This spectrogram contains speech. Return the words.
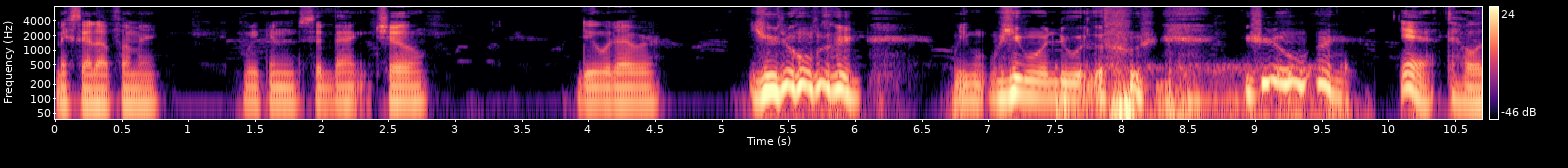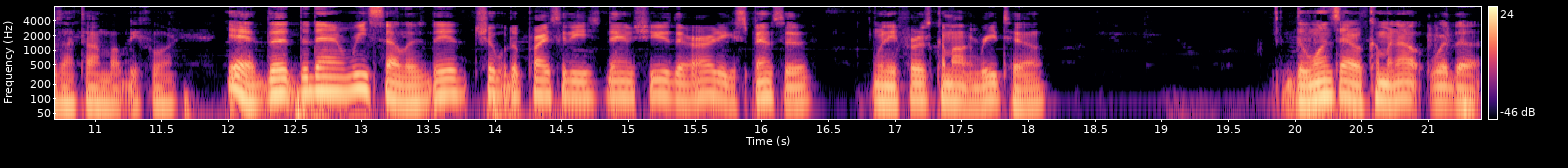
mix that up for me. We can sit back, chill, do whatever. You know what I'm saying? We we want to do it though. you know what? Yeah, the hell was I talking about before? Yeah, the the damn resellers they triple the price of these damn shoes. They're already expensive when they first come out in retail. The ones that are coming out were the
